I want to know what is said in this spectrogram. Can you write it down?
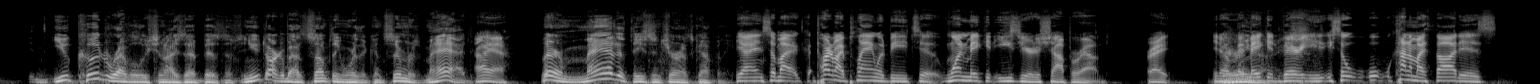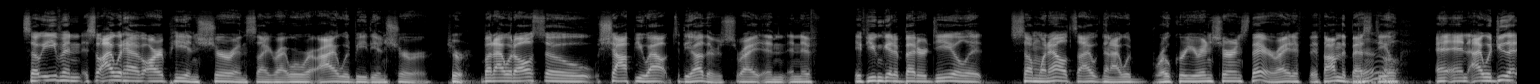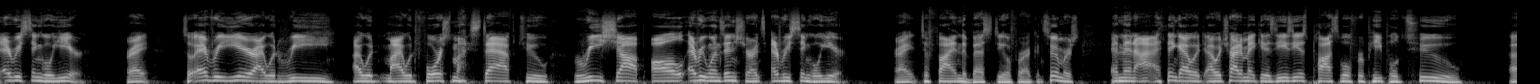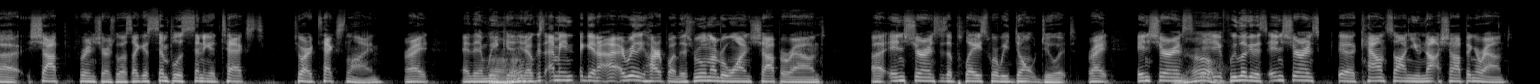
you could revolutionize that business. And you talk about something where the consumer's mad. Oh yeah. They're mad at these insurance companies. Yeah, and so my part of my plan would be to one make it easier to shop around, right? You know, Very ma- make it very easy. So, w- w- kind of my thought is, so even so, I would have RP insurance, like right where, where I would be the insurer, Sure. but I would also shop you out to the others, right? And and if if you can get a better deal at someone else, I then I would broker your insurance there, right? If if I'm the best Yeah. deal, and, and I would do that every single year, right? So every year I would re I would I would force my staff to reshop all everyone's insurance every single year, right? To find the best deal for our consumers. And then I, I think I would I would try to make it as easy as possible for people to uh, shop for insurance with us. Like as simple as sending a text to our text line, right? And then we can, you know, because I mean, again, I, I really harp on this. Rule number one: shop around. Uh, insurance is a place where we don't do it, right? Insurance. No. If we look at this, insurance uh, counts on you not shopping around.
